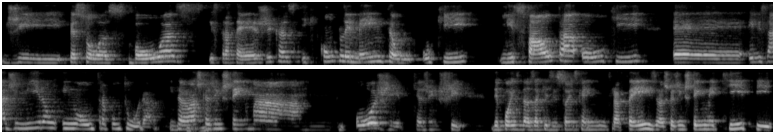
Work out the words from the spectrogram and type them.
de pessoas boas estratégicas e que complementam o que lhes falta ou o que é, eles admiram em outra cultura. Então, eu acho que a uhum. gente tem uma. Hoje, que a gente, depois das aquisições que a Infra fez, eu acho que a gente tem uma equipe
